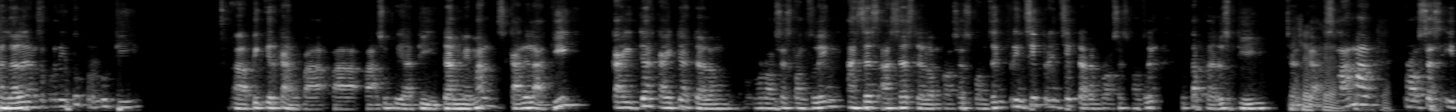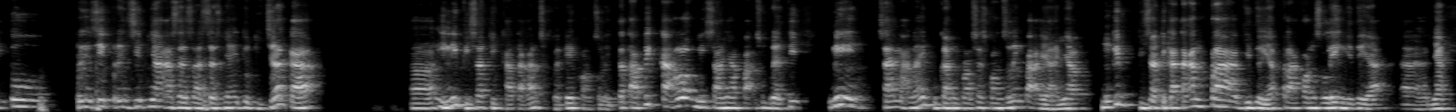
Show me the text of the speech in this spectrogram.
hal-hal yang seperti itu perlu dipikirkan Pak Pak Pak Supriyadi. Dan memang sekali lagi kaidah-kaidah dalam proses konseling, azas-azas dalam proses konseling, prinsip-prinsip dalam proses konseling tetap harus dijaga. Jaga, Selama proses itu prinsip-prinsipnya, azas-azasnya itu dijaga, eh, ini bisa dikatakan sebagai konseling. Tetapi kalau misalnya Pak Subriyadi, ini saya maknai bukan proses konseling Pak, ya hanya mungkin bisa dikatakan pra gitu ya, pra konseling gitu ya, Eh, hanya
